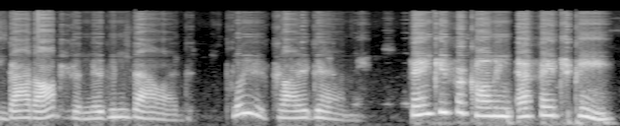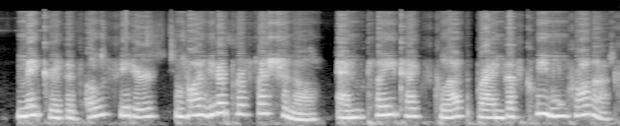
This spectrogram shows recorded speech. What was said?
That option is invalid. Please try again. Thank you for calling FHP, makers of O-Cedar, Vileda Professional, and Playtex Plus brands of cleaning products.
